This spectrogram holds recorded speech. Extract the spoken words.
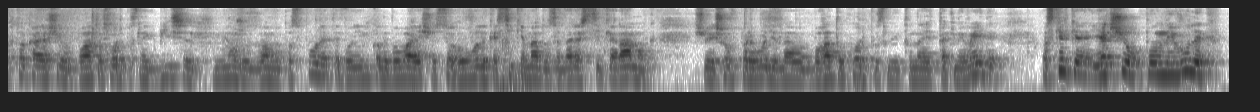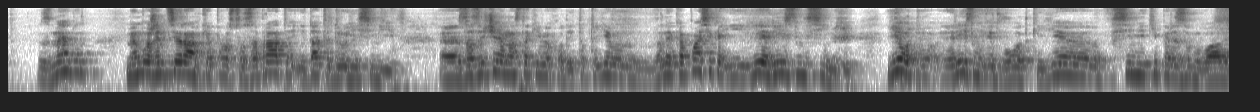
хто каже, що в багатокорпусних більше, можу з вами поспорити, бо інколи буває, що з цього вулика стільки меду забереш, стільки рамок, що якщо в переводі на багатокорпусний, то навіть так не вийде. Оскільки, якщо повний вулик з медом, ми можемо ці рамки просто забрати і дати другій сім'ї. Е, Зазвичай у нас так і виходить. Тобто є велика пасіка і є різні сім'ї. Є от різні відводки, є сім'ї, які перезимували.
